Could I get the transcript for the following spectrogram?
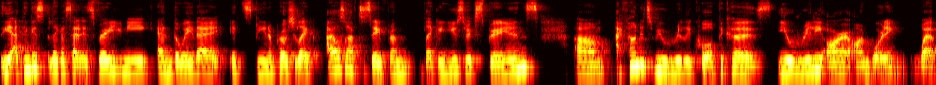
yeah, I think it's like I said, it's very unique, and the way that it's being approached. Like, I also have to say, from like a user experience, um, I found it to be really cool because you really are onboarding Web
